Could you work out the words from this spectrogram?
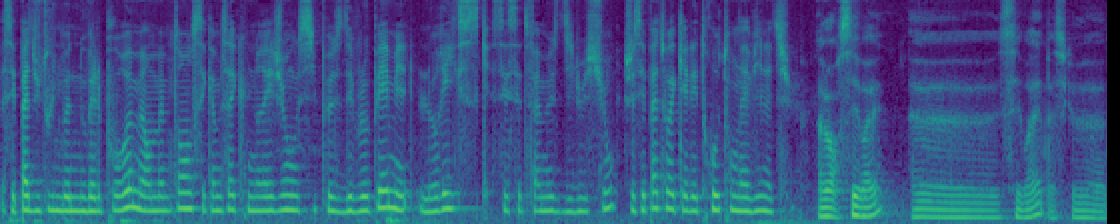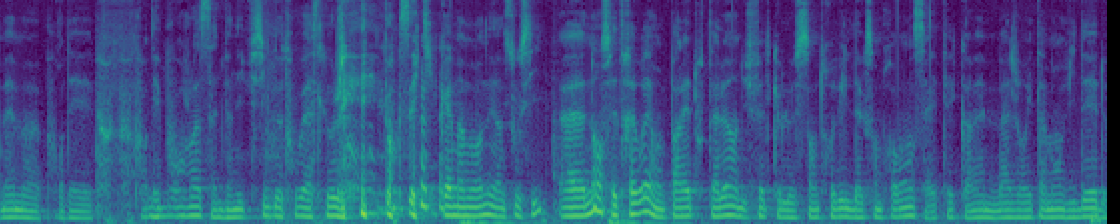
c'est pas du tout une bonne nouvelle pour eux, mais en même temps, c'est comme ça qu'une région aussi peut se développer. Mais le risque, c'est cette fameuse dilution. Je sais pas, toi, quel est trop ton avis là-dessus? Alors, c'est vrai. Euh, c'est vrai parce que euh, même pour des, pour des bourgeois, ça devient difficile de trouver à se loger, donc c'est quand même à un moment donné un souci. Euh, non, c'est très vrai. On parlait tout à l'heure du fait que le centre-ville d'Aix-en-Provence a été quand même majoritairement vidé de,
